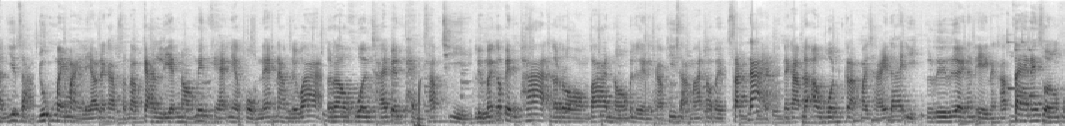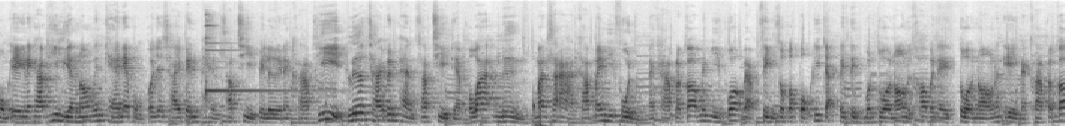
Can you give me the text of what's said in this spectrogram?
2023 ยุคใหม่ ๆ แล้วนะครับสำหรับการเลี้ยงน้องเม่นแคะเนี่ยผมแนะนำเลยว่าเราควรใช้เป็นแผ่นซับฉี่หรือไม่ก็เป็นผ้ารองบ้านน้องไปเลยนะครับที่สามารถเอาไปซักได้นะครับแล้วเอาวนกลับมาใช้ช้ได้อีกเรื่อย ๆ นั่นเองนะครับแต่ในส่วนของผมเองนะครับที่เลี้ยงน้องเม่นแคะเนี่ยผมก็จะใช้เป็นแผ่นซับฉี่ไปเลยนะครับที่เลือกใช้เป็นแผ่นซับฉี่เนี่ยเพราะว่า 1 มันสะอาดครับไม่มีฝุ่นนะครับแล้วก็ไม่มีพวกแบบสิ่งสกปรกที่จะไปติดบนตัวน้องหรือเข้าไปในตัวน้องนั่นเองนะครับแล้วก็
